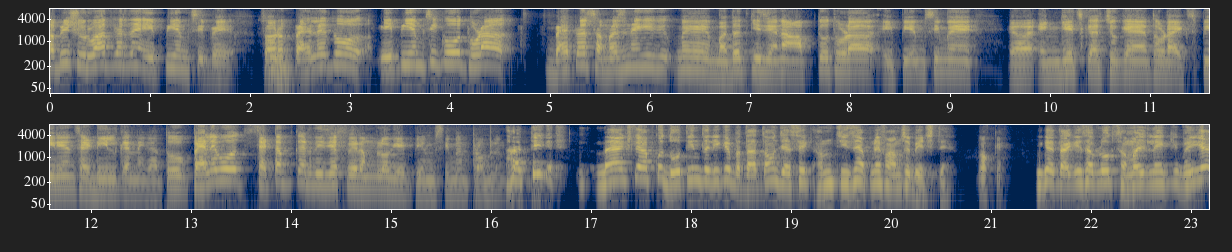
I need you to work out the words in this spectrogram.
अभी शुरुआत करते हैं एपीएमसी पे सौरभ हम्म। पहले तो एपीएमसी को थोड़ा बेहतर समझने की में मदद कीजिए ना आप तो थोड़ा एपीएमसी में एंगेज कर चुके हैं थोड़ा एक्सपीरियंस है डील करने का। तो पहले वो सेटअप कर दीजिए फिर हम लोग एपीएमसी में प्रॉब्लम हाँ ठीक है। मैं एक्चुअली आपको दो तीन तरीके बताता हूँ जैसे हम चीज़ें अपने फार्म से बेचते हैं। ओके ठीक है ताकि सब लोग समझ लें कि भैया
